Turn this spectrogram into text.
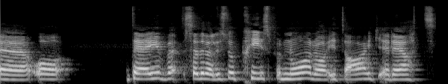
Uh, og det jeg setter veldig stor pris på nå da, i dag, er det at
